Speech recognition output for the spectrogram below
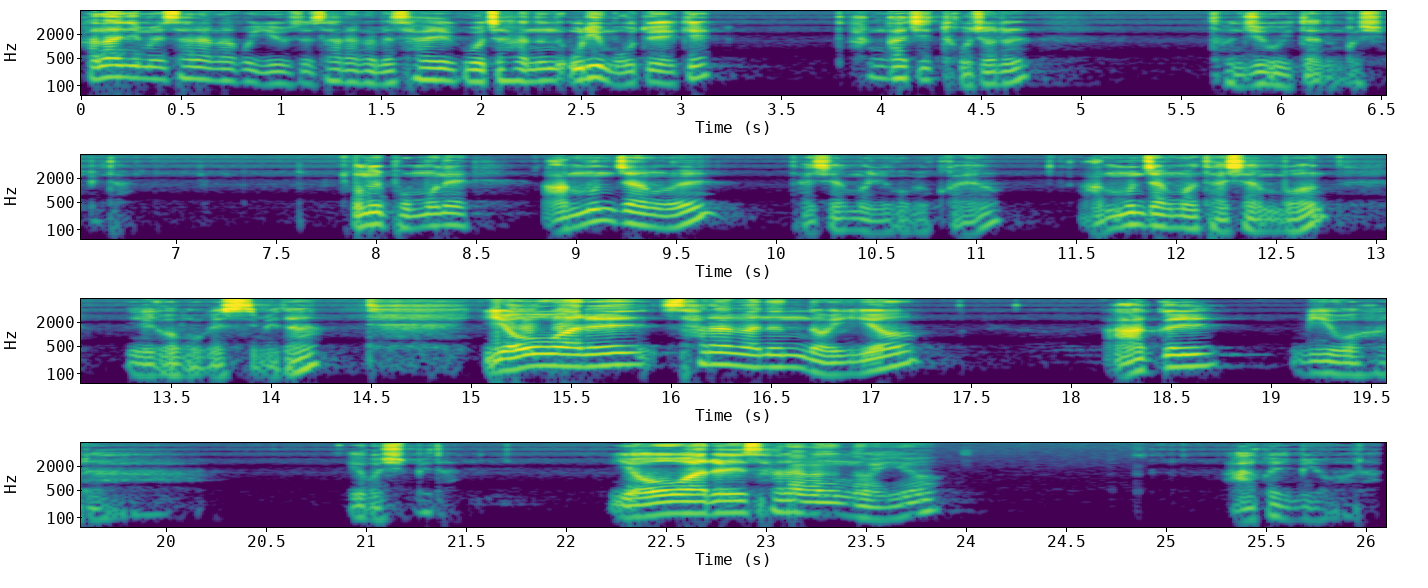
하나님을 사랑하고 이웃을 사랑하며 살고자 하는 우리 모두에게 한 가지 도전을 던지고 있다는 것입니다. 오늘 본문의 앞문장을 다시 한번 읽어볼까요? 앞문장만 다시 한번 읽어보겠습니다. 여호와를 사랑하는 너희여 악을 미워하라 이것입니다. 여호와를 사랑하는 너희여 악을 미워하라.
